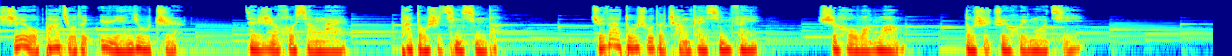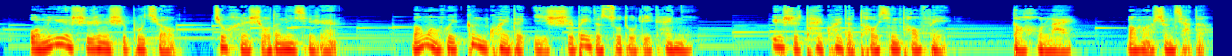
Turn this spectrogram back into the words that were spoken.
十有八九的欲言又止，在日后想来，他都是庆幸的。绝大多数的敞开心扉，事后往往都是追悔莫及。我们越是认识不久就很熟的那些人，往往会更快的以十倍的速度离开你；越是太快的掏心掏肺，到后来，往往剩下的。”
